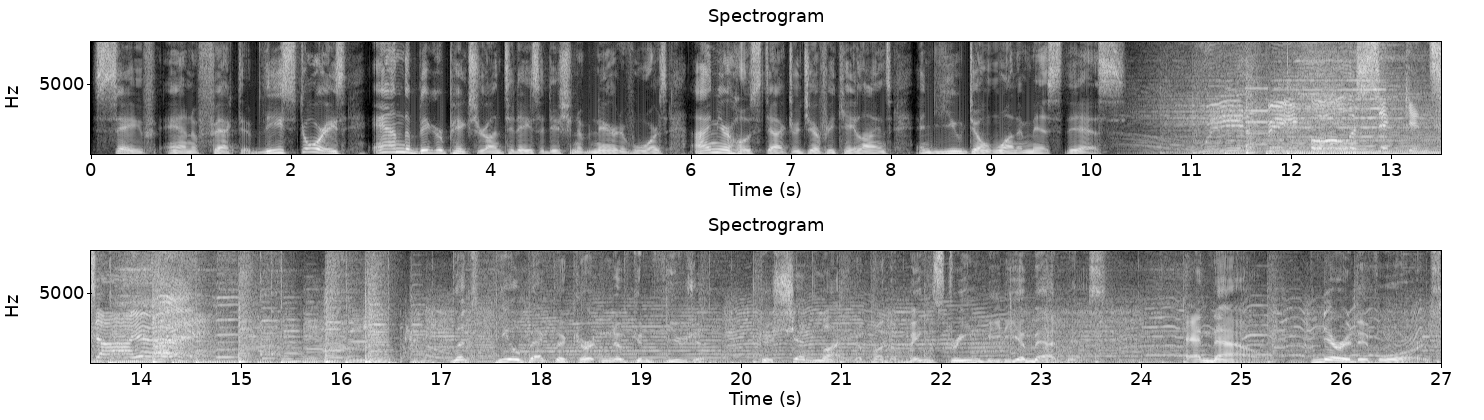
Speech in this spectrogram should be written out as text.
safe and effective. These stories and the bigger picture on today's edition of Narrative Wars. I'm your host, Dr. Jeffrey K. Lyons, and you don't want to miss this people are sick and tired. Let's peel back the curtain of confusion to shed light upon the mainstream media madness. And now, Narrative Wars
